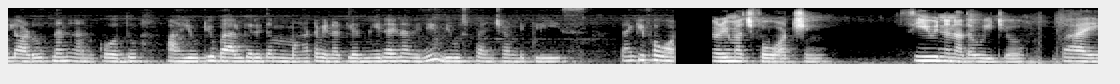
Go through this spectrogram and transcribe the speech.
ఇలా అడుగుతున్నానని అనుకోవద్దు. ఆ యూట్యూబ్ ఆల్గరిథం మాట వినట్లేదు. మీరైనా విని వ్యూస్ పెంచండి please. Thank you for watching very much for watching see you in another video bye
